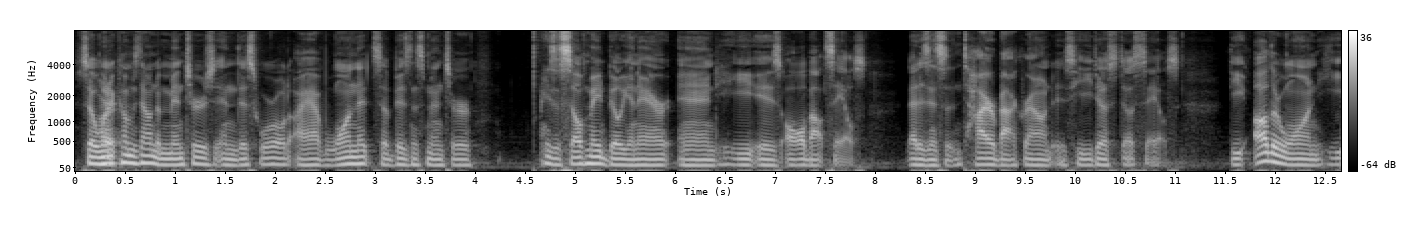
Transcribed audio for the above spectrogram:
So when it comes down to mentors in this world, I have one that's a business mentor. He's a self-made billionaire, and he is all about sales. That is his entire background. Is he just does sales. The other one, he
